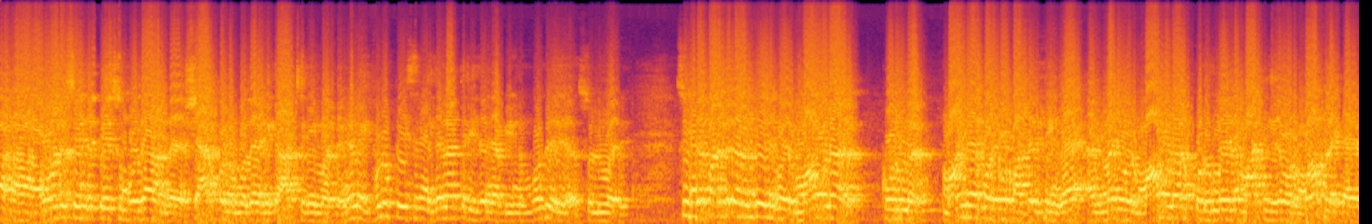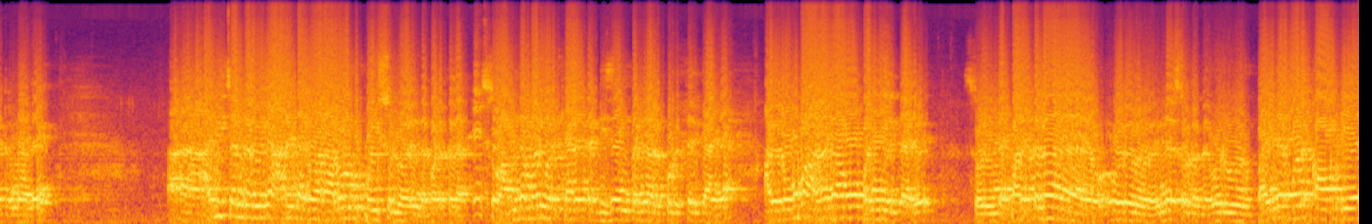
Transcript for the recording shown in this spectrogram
அவரோட சேர்ந்து பேசும்போது அந்த ஷேர் பண்ணும்போது எனக்கு ஆச்சரியமா இருக்கு நான் இவ்வளவு பேசுறேன் இதெல்லாம் தெரியுதுன்னு அப்படின்னும் போது சொல்லுவாரு. ஸோ இந்த படத்துல வந்து எனக்கு ஒரு மாமனார் கொடுமை மாமியார் கொடுமை பார்த்துருக்கீங்க அது மாதிரி ஒரு மாமனார் கொடுமையில மாட்டிக்கிற ஒரு மாப்பிள்ளை கேரக்டர் நானு. ஆஹ் வர அளவுக்கு போய் சொல்லுவார் இந்த படத்துல. சோ அந்த மாதிரி ஒரு கேரக்டர் டிசைன் பண்ணி அவர் கொடுத்துருக்காங்க. அது ரொம்ப அழகாவும் பண்ணியிருக்காரு. ஸோ இந்த படத்துல ஒரு என்ன சொல்றது ஒரு ஒரு பயங்கரமான காமெடியை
